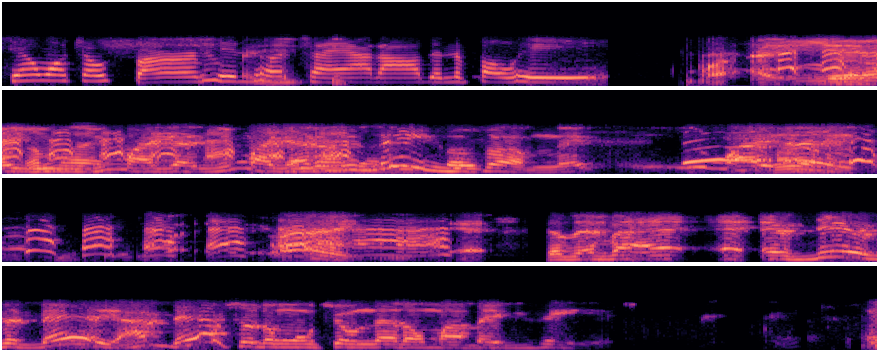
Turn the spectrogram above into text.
She don't want your sperm hitting her child all in the forehead. Right. Yeah, you, might, you might got you might got a disease or something, nigga. You might, hey, right? Because if I, as dear as a daddy, I damn sure don't want your nut on my baby's head. I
